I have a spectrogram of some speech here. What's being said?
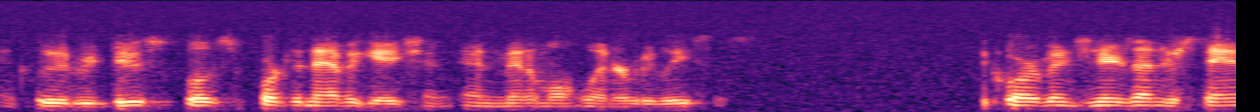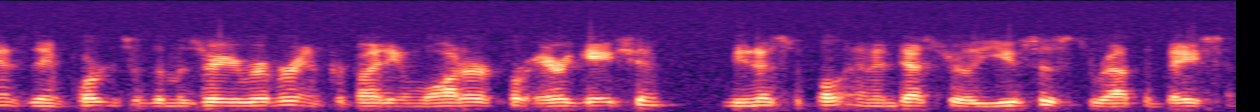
include reduced flow support to navigation and minimal winter releases. The Corps of Engineers understands the importance of the Missouri River in providing water for irrigation, municipal, and industrial uses throughout the basin.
